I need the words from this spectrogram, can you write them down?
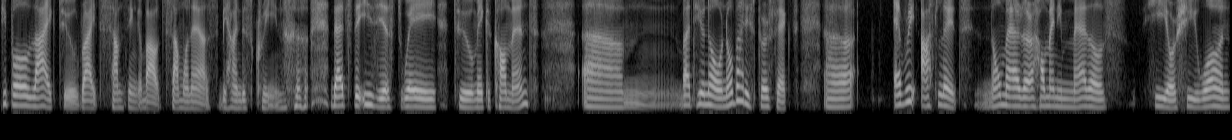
people like to write something about someone else behind the screen. That's the easiest way to make a comment. Um, but you know, nobody's perfect. Uh, every athlete, no matter how many medals he or she won,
